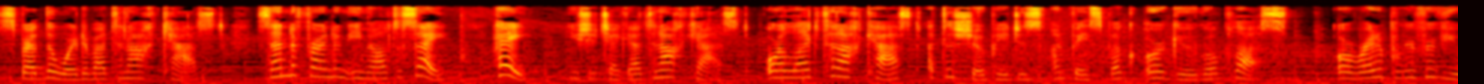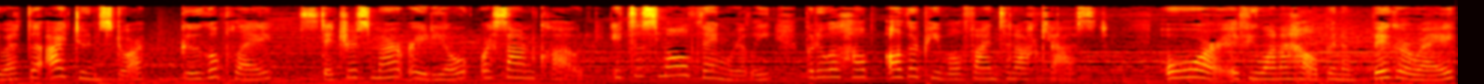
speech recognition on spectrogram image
spread the word about Tanakhcast. Send a friend an email to say, hey, you should check out Tanakhcast, or like Tanakhcast at the show pages on Facebook or Google+, or write a brief review at the iTunes Store Google Play, Stitcher Smart Radio, or SoundCloud. It's a small thing, really, but it will help other people find Tanakhcast. Or if you want to help in a bigger way,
